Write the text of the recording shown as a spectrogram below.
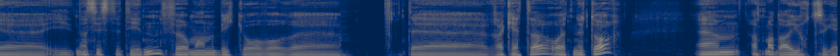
uh, i den siste tiden, før man bikker over uh, til raketter og et nytt år. At man da har gjort seg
